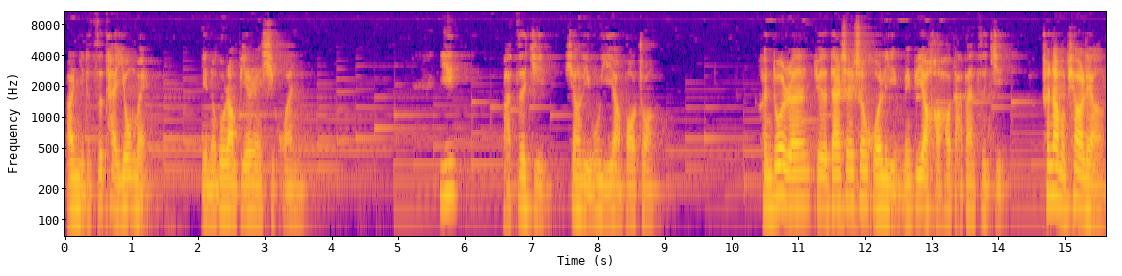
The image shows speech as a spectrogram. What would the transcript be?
而你的姿态优美，也能够让别人喜欢你。一，把自己像礼物一样包装。很多人觉得单身生活里没必要好好打扮自己，穿那么漂亮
